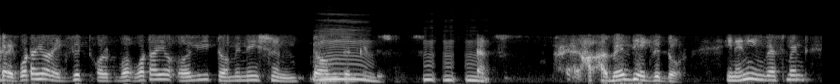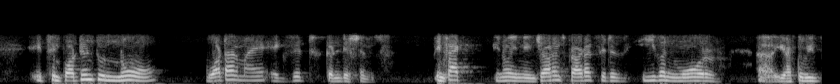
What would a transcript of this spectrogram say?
correct. What are your exit or what, are your early termination terms and conditions? That's uh, where's the exit door. In any investment, it's important to know what are my exit conditions. In fact, you know, in insurance products, it is even more. Uh, you have to be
